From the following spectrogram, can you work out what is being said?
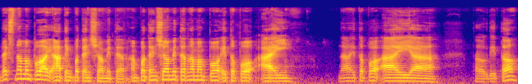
Next naman po ay ating potentiometer. Ang potentiometer naman po, ito po ay na ito po ay uh, tawag dito,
